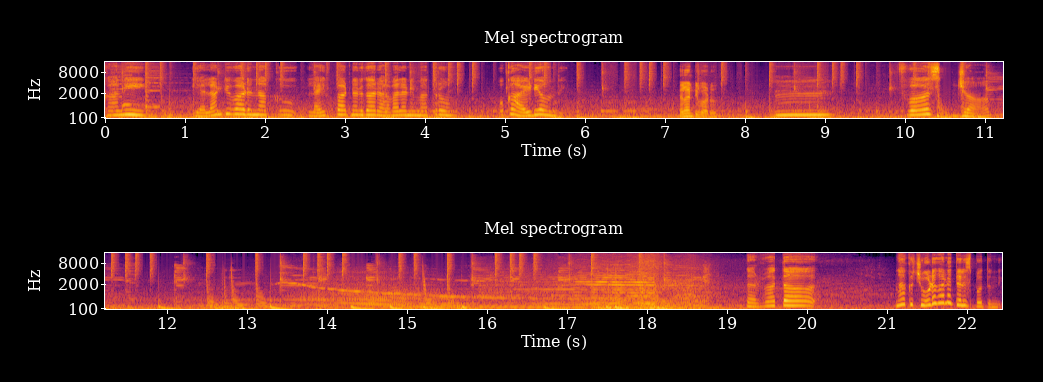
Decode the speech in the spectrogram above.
కానీ ఎలాంటి వాడు నాకు లైఫ్ పార్ట్నర్గా రావాలని మాత్రం ఒక ఐడియా ఉంది. ఎలాంటి వాడు ఫస్ట్ జాబ్. తర్వాత నాకు చూడగానే తెలిసిపోతుంది.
